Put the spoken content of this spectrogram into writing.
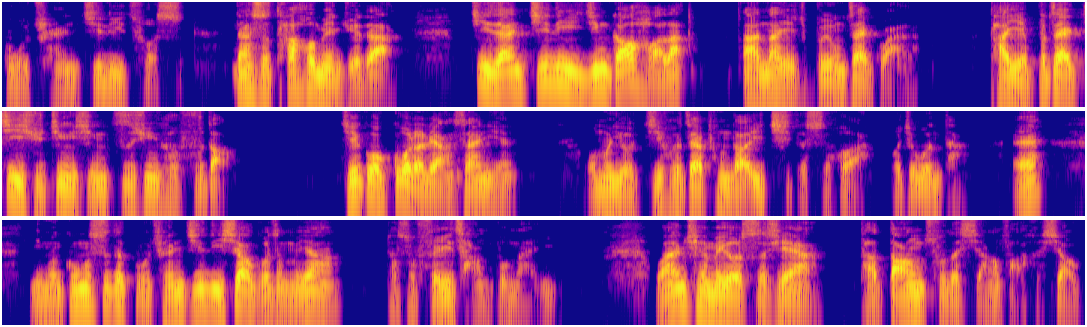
股权激励措施。但是他后面觉得啊，既然激励已经搞好了啊，那也就不用再管了，他也不再继续进行咨询和辅导。结果过了两三年，我们有机会再碰到一起的时候啊，我就问他，哎，你们公司的股权激励效果怎么样？他说非常不满意，完全没有实现啊他当初的想法和效果。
